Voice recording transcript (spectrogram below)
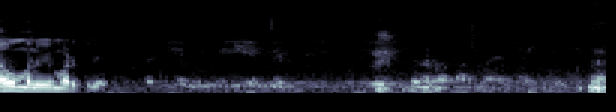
ನಾವು ಮನವಿ ಮಾಡ್ತೀವಿ. ಹಾಂ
